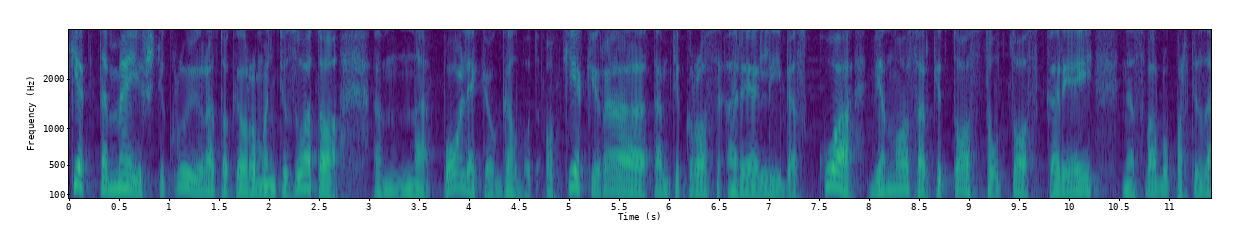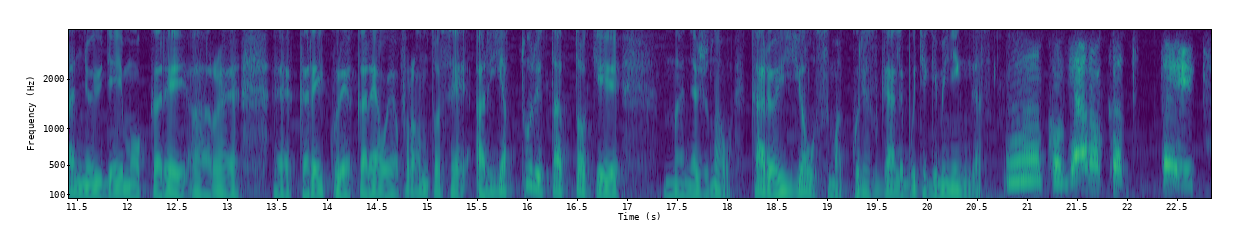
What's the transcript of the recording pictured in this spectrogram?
Kiek tame iš tikrųjų yra tokio romantizuoto, na, polėkio galbūt, o kiek yra tam tikros realybės. Kuo vienos ar kitos tautos kariai, nesvarbu, partizaninio judėjimo kariai ar e, kariai, kurie kariauja frontuose, ar jie turi tą tokį na nežinau, kario jausmą, kuris gali būti giminingas? Ko gero, kad taip.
